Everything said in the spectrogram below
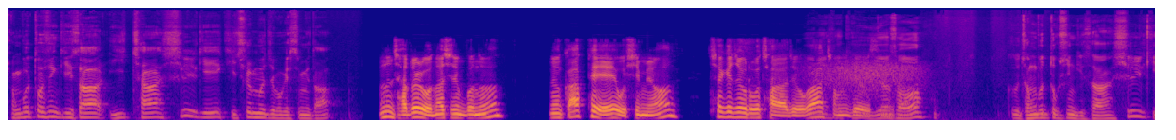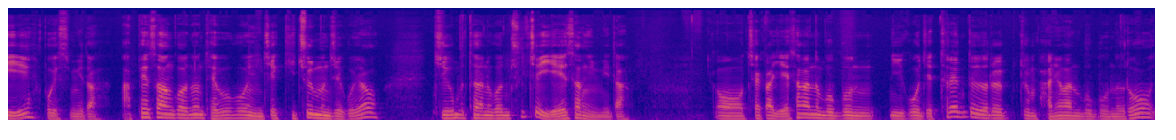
정보통신기사 2차 실기 기출문제 보겠습니다. 없는 자료를 원하시는 분은 그냥 카페에 오시면 체계적으로 자료가 정리되어 있습니다. 이어서 그 정보통신기사 실기 보겠습니다. 앞에서 한 거는 대부분 이제 기출문제고요. 지금부터 하는 건 출제 예상입니다. 어, 제가 예상하는 부분이고 이제 트렌드를 좀 반영한 부분으로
